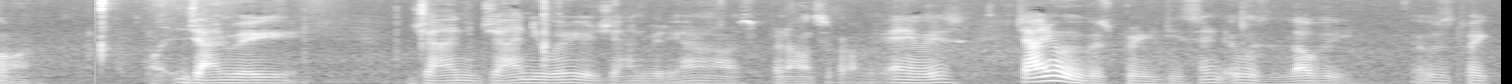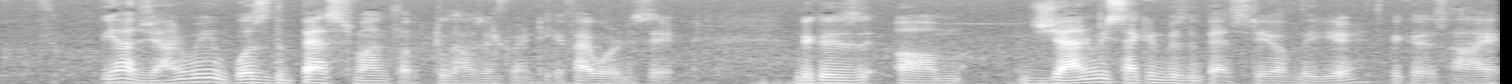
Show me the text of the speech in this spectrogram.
Come on. January, Jan, January or January? I don't know how to pronounce it properly. Anyways, January was pretty decent. It was lovely. It was like, yeah, January was the best month of 2020, if I were to say it. Because um, January 2nd was the best day of the year because I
